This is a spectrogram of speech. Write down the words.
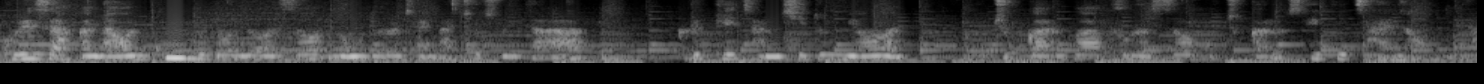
굴에서 아까 나온 콩물도 넣어서 농도를 잘 맞춰줍니다. 그렇게 잠시 두면 고춧가루가 불어서 고춧가루 색이 잘 나옵니다.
